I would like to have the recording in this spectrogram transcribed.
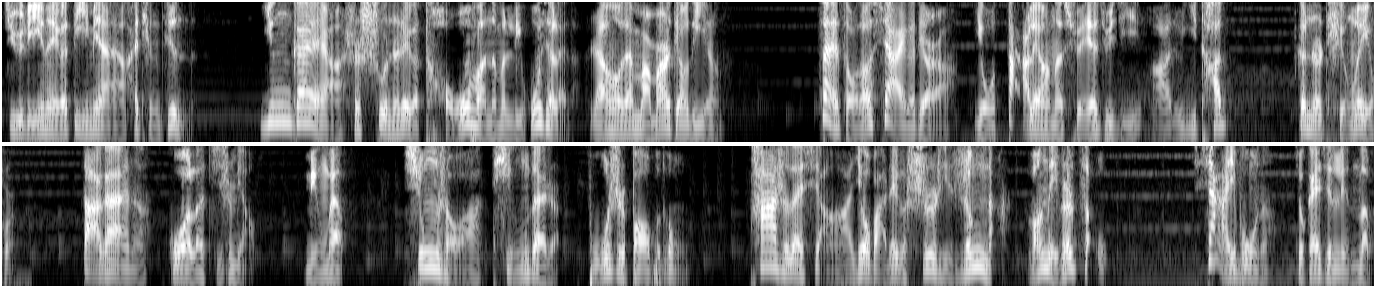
距离那个地面啊还挺近的。应该啊是顺着这个头发那么流下来的，然后再慢慢掉地上。再走到下一个地儿啊，有大量的血液聚集啊，就一滩，跟这停了一会儿。大概呢过了几十秒，明白了，凶手啊停在这儿不是抱不动，他是在想啊要把这个尸体扔哪儿，往哪边走。下一步呢就该进林子了，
